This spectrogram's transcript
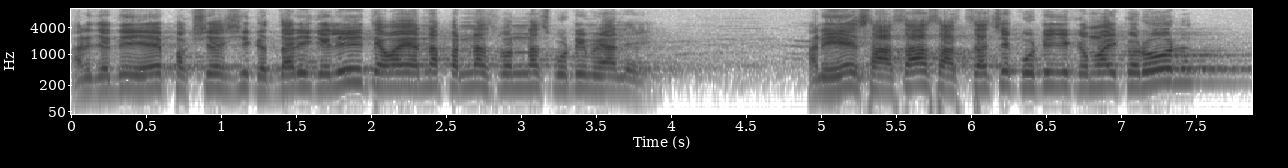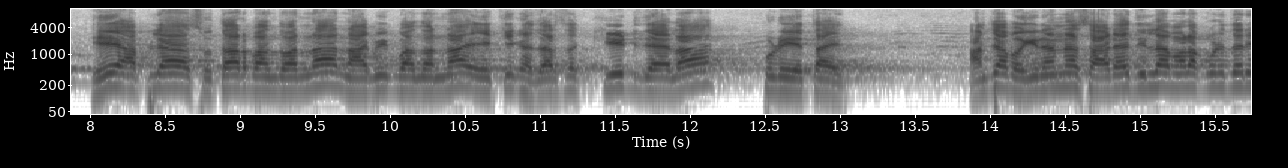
आणि ज्यांनी हे पक्षाशी गद्दारी केली तेव्हा यांना पन्नास पन्नास कोटी मिळाले. आणि हे सहा सहा सात सातशे कोटीची कमाई करून हे आपल्या सुतार बांधवांना नाभिक बांधवांना एक एक हजारचं किट द्यायला पुढे येत आहेत. आमच्या भगिनांना साड्या दिल्या मला कोणीतरी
